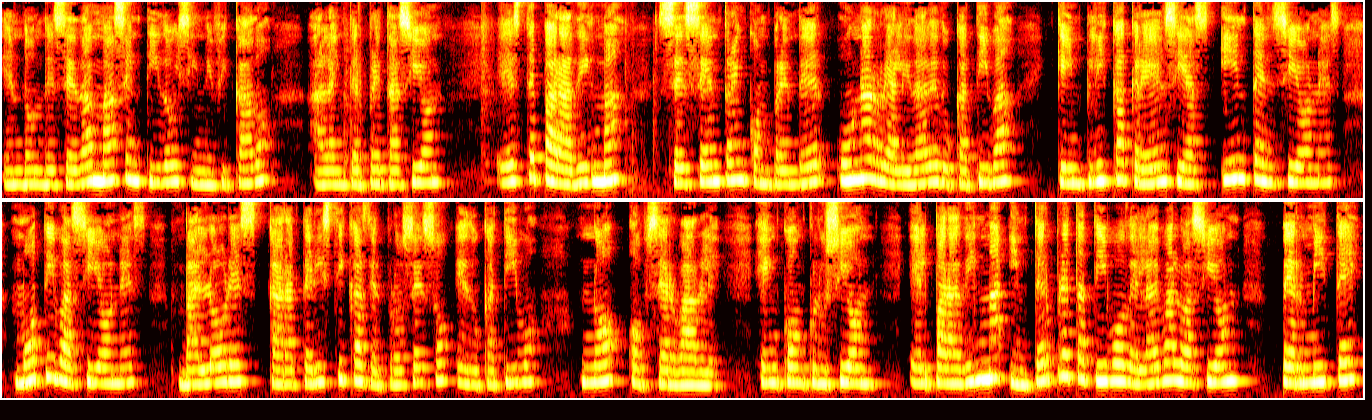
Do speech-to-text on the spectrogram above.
en donde se da más sentido y significado a la interpretación. Este paradigma se centra en comprender una realidad educativa que implica creencias, intenciones, motivaciones, valores, características del proceso educativo no observable. En conclusión, el paradigma interpretativo de la evaluación permite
